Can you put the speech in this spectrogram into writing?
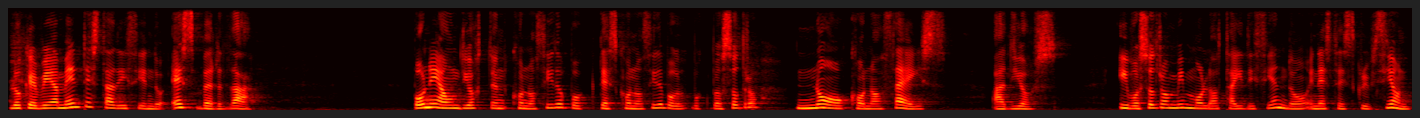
Lo que realmente está diciendo es verdad. Pone a un Dios conocido, desconocido, porque vosotros no conocéis a Dios. Y vosotros mismos lo estáis diciendo en esta inscripción.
